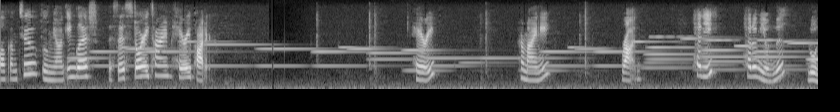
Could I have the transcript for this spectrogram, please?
Welcome to Umyan English. This is story time Harry Potter. Harry, Hermione, Ron. 해리, 헤르미온느, 론.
